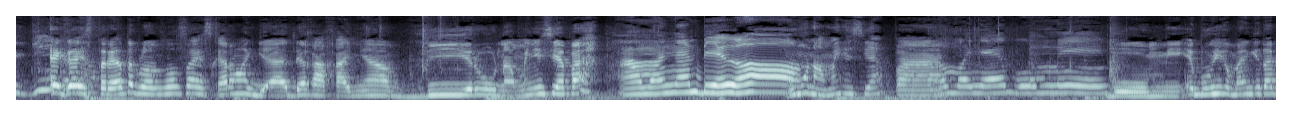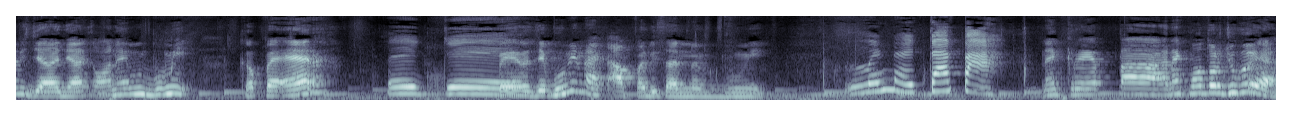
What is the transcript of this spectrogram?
Eh guys ternyata belum selesai. Sekarang lagi ada kakaknya biru. Namanya siapa? Namanya Delo. kamu namanya siapa? Namanya Bumi. Bumi. Eh Bumi kemarin kita habis jalan-jalan ke mana Bumi? Ke PR Pede. PRJ Bumi naik apa di sana Bumi Bumi naik tata. naik kereta naik motor juga ya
